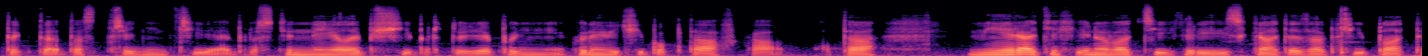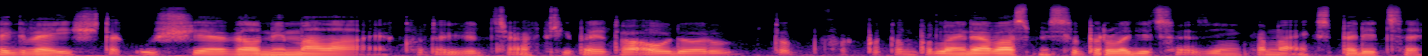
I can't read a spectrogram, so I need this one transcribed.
tak ta, ta střední třída je prostě nejlepší, protože je po ní jako největší poptávka. Ta míra těch inovací, které získáte za příplatek vejš, tak už je velmi malá. Jako, takže třeba v případě toho outdooru to potom podle mě dává smysl pro lidi, co jezdí někam na expedice.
